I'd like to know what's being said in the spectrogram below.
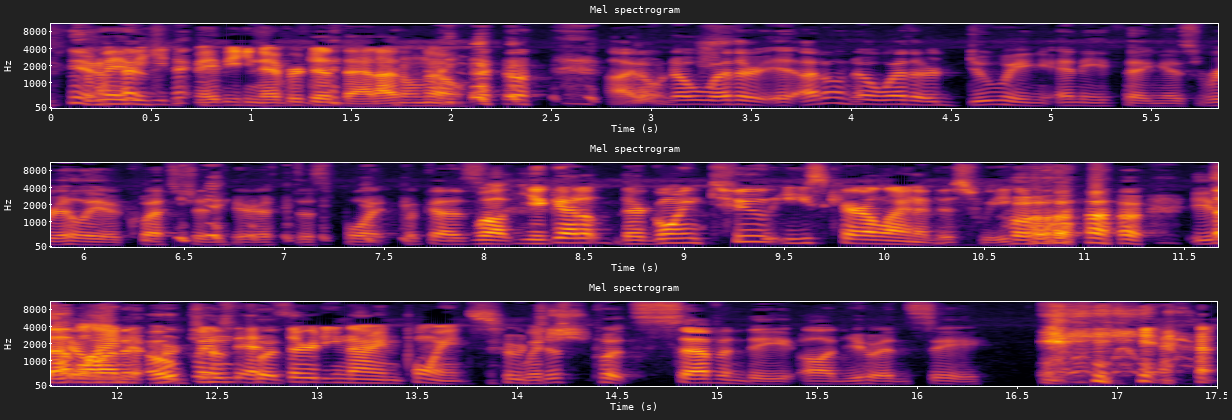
Or maybe he, maybe he never did that. I don't know. I don't know whether it, I don't know whether doing anything is really a question here at this point because Well, you got they're going to East Carolina this week. East that Carolina line who opened just at put, 39 points, who which just put 70 on UNC. yeah.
